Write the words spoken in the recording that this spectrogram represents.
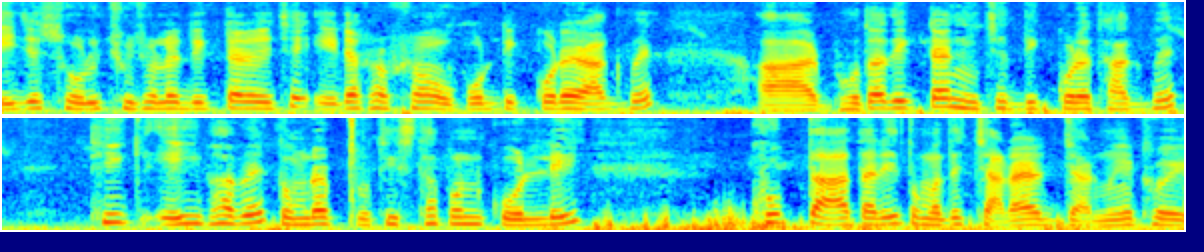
এই যে সরু ছুচলের দিকটা রয়েছে, এটা সবসময় উপর দিক করে রাখবে আর ভোতা দিকটা নিচের দিক করে থাকবে। ঠিক এইভাবে তোমরা প্রতিস্থাপন করলেই খুব তাড়াতাড়ি তোমাদের চারা জার্মিনেট হয়ে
